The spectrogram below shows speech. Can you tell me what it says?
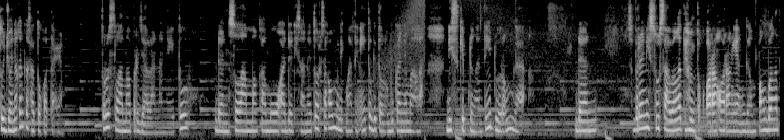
tujuannya kan ke satu kota ya. Terus selama perjalanannya itu dan selama kamu ada di sana itu harusnya kamu menikmatin itu gitu loh, bukannya malah di skip dengan tidur enggak. Dan sebenarnya ini susah banget ya untuk orang-orang yang gampang banget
